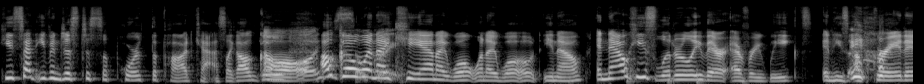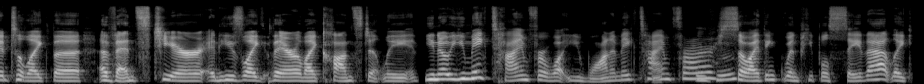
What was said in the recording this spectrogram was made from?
he said even just to support the podcast. Like I'll go Aww, I'll go so when great. I can. I won't when I won't, you know? And now he's literally there every week and he's upgraded to like the events tier and he's like there like constantly. You know, you make time for what you want to make time for. Mm-hmm. So I think when people say that, like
